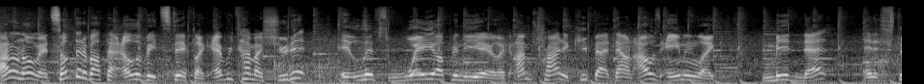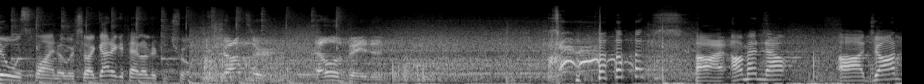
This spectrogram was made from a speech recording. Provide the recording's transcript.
I don't know, man. Something about that elevate stick, like every time I shoot it, it lifts way up in the air. Like I'm trying to keep that down. I was aiming like mid net and it still was flying over. So I gotta get that under control. Your shots are elevated. All right, I'm heading out. Uh, John,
